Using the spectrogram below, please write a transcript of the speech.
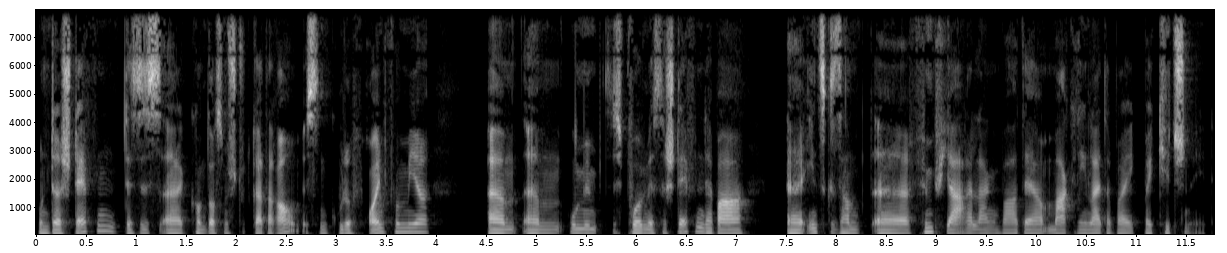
Und der Steffen, das ist, äh, kommt aus dem Stuttgarter Raum, ist ein guter Freund von mir. Ähm, ähm, und mit- das Folgende ist der Steffen, der war äh, insgesamt äh, fünf Jahre lang war der Marketingleiter bei, bei KitchenAid.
